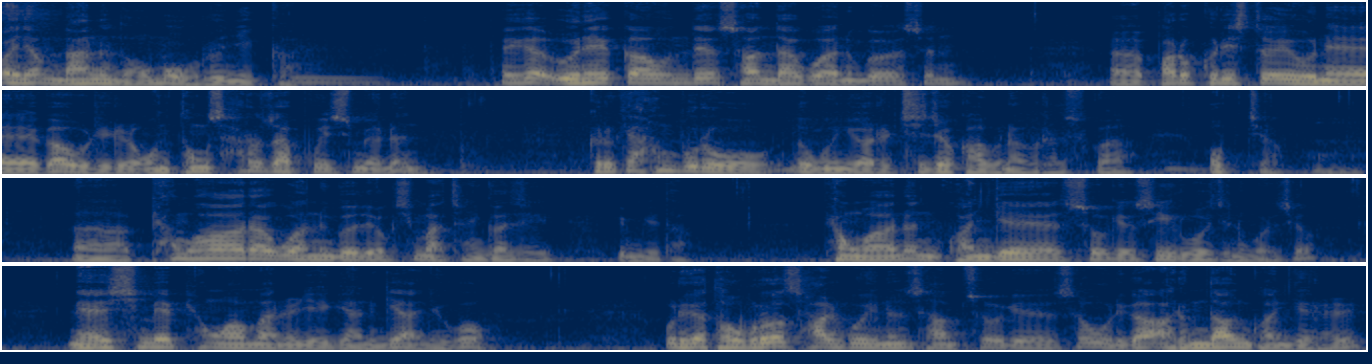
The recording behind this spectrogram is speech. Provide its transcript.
왜냐하면 나는 너무 오르니까. 그러니까 은혜 가운데 산다고 하는 것은 어, 바로 그리스도의 은혜가 우리를 온통 사로잡고 있으면은 그렇게 함부로 누군가를 지적하거나 그럴 수가 없죠. 아, 평화라고 하는 것 역시 마찬가지입니다. 평화는 관계 속에서 이루어지는 거죠. 내심의 평화만을 얘기하는 게 아니고 우리가 더불어 살고 있는 삶 속에서 우리가 아름다운 관계를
